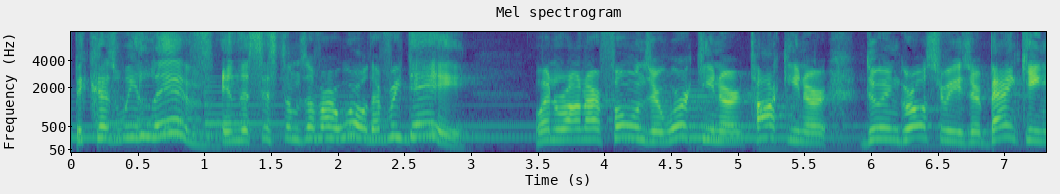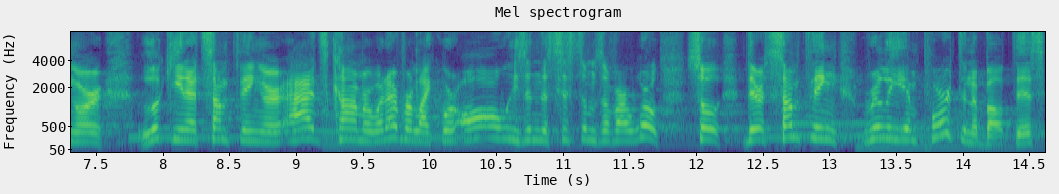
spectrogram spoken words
because we live in the systems of our world every day when we're on our phones or working or talking or doing groceries or banking or looking at something or ads come or whatever, like we're always in the systems of our world. So there's something really important about this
